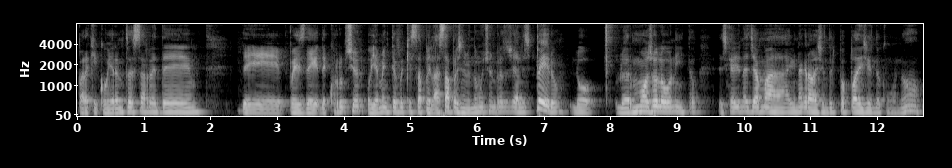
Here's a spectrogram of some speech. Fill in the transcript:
para que cogieran toda esta red de, de, pues, de, de corrupción, obviamente fue que esta pelada está presionando mucho en redes sociales, pero lo, lo hermoso, lo bonito, es que hay una llamada, hay una grabación del papá diciendo como, no,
